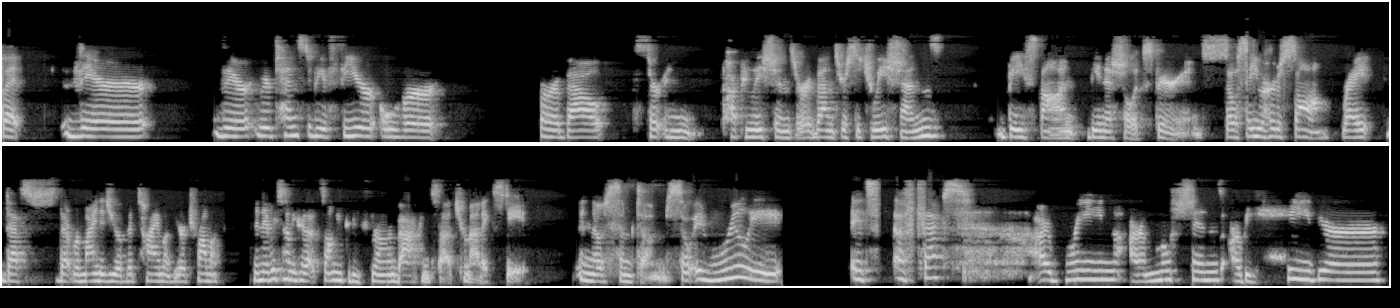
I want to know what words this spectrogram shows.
but there, there, there tends to be a fear over or about certain populations or events or situations based on the initial experience. So say you heard a song, right? That's, that reminded you of the time of your trauma. Then every time you hear that song, you can be thrown back into that traumatic state and those symptoms. So it really, it affects our brain, our emotions, our behavior,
